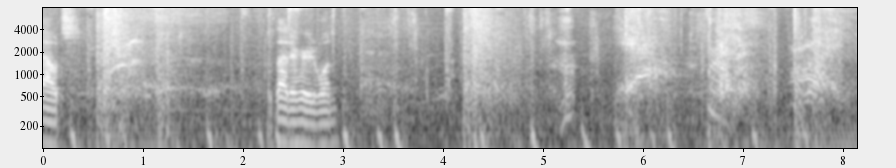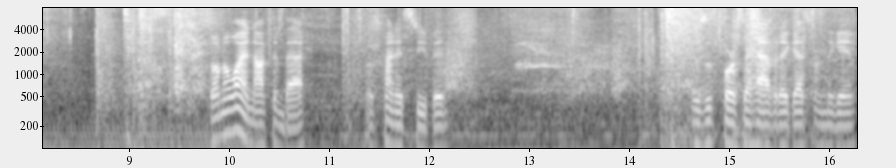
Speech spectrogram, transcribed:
Ouch. I thought I heard one. Don't know why I knocked him back. That was kind of stupid. It was just forced to have it, I guess, from the game.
